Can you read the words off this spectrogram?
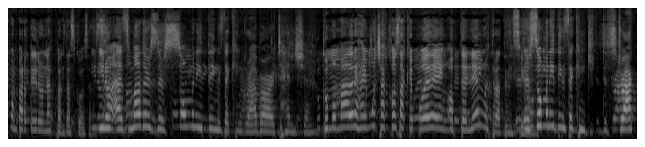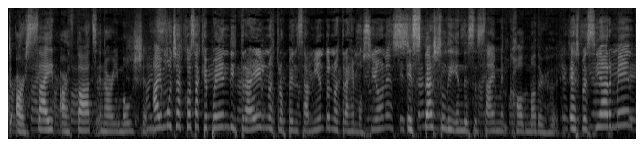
compartir unas cuantas cosas. You know, as mothers, there's so many things that can grab our attention. Como madres hay muchas cosas que pueden obtener nuestra atención. There's so many things that can distract our sight, our thoughts, and our emotions, Hay muchas cosas que pueden distraer nuestros pensamientos, nuestras emociones, especially in this assignment called motherhood. especialmente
